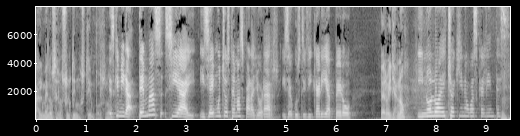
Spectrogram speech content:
al menos en los últimos tiempos, ¿no? Es que mira, temas sí hay, y sí hay muchos temas para llorar, y se justificaría, pero... Pero ella no. Y no lo ha hecho aquí en Aguascalientes.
